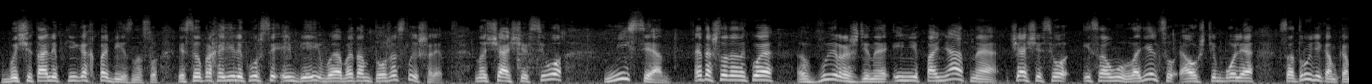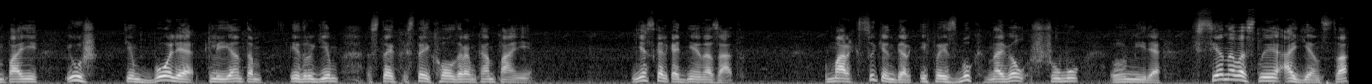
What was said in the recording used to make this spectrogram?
Вы читали в книгах по бизнесу. Если вы проходили курсы MBA, вы об этом тоже слышали. Но чаще всего миссия – это что-то такое вырожденное и непонятное, чаще всего и самому владельцу, а уж тем более сотрудникам компании, и уж тем более клиентам и другим стейк стейкхолдерам компании. Несколько дней назад Марк Цукенберг и Facebook навел шуму в мире – все новостные агентства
